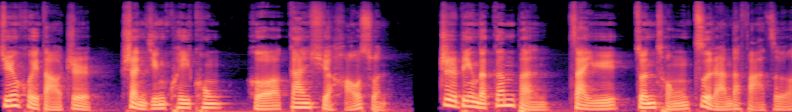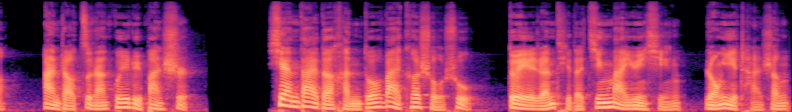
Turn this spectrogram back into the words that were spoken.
均会导致肾精亏空和肝血耗损。治病的根本在于遵从自然的法则，按照自然规律办事。现代的很多外科手术对人体的经脉运行容易产生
